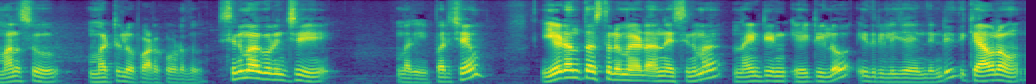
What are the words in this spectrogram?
మనసు మట్టిలో పడకూడదు. సినిమా గురించి మరి పరిచయం? ఏడంతస్తుల మేడ అనే సినిమా నైన్టీన్ ఎయిటీలో ఇది రిలీజ్ అయిందండి ఇది కేవలం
